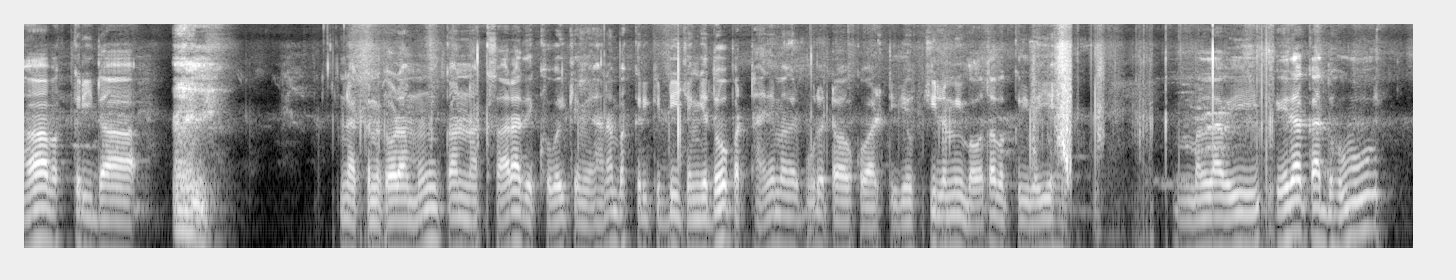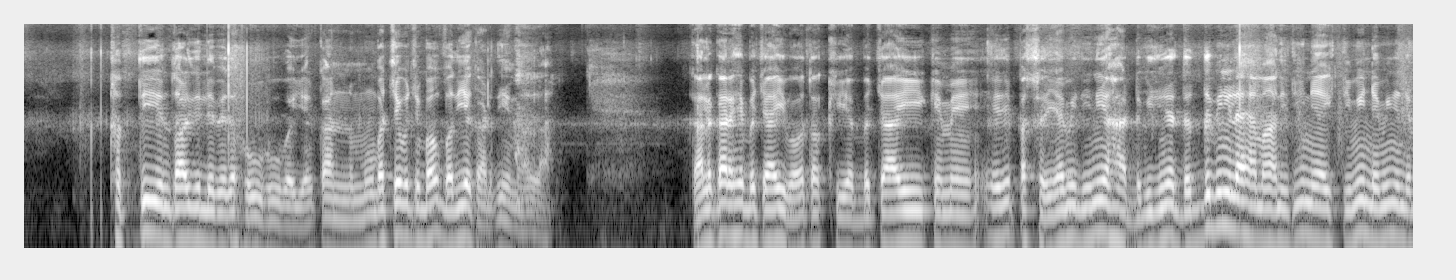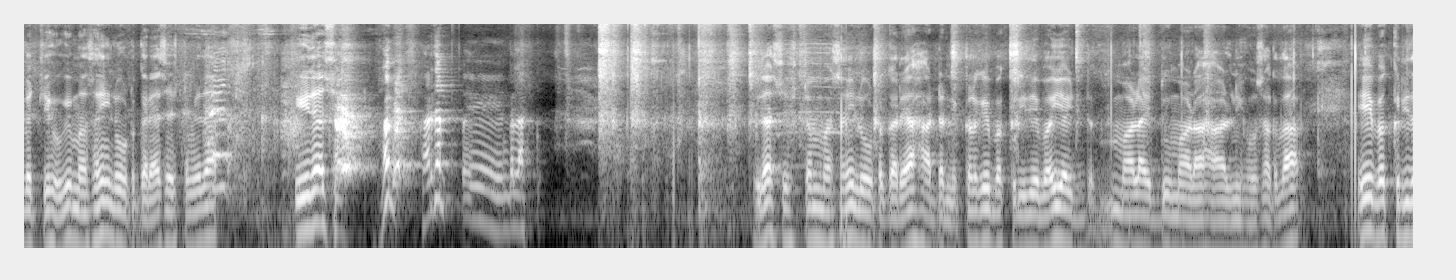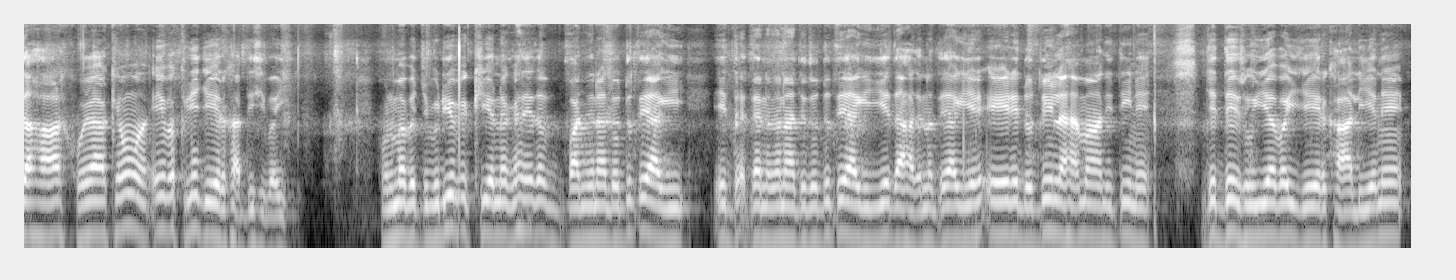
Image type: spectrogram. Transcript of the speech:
ਆ ਬੱਕਰੀ ਦਾ ਨੱਕ ਨਕੌੜਾ, ਮੂੰਹ, ਕੰਨ, ਅੱਖ ਸਾਰਾ ਦੇਖੋ ਬਈ ਕਿਵੇਂ ਹੈ ਨਾ ਬੱਕਰੀ ਕਿੱਡੀ ਚੰਗੀ ਹੈ ਦੋ ਪੱਠਾਂ ਇਹਦੇ ਮਗਰ ਪੂਰੇ ਟੌਪ ਕੁਆਲਿਟੀ ਦੇ, ਉੱਚੀ, ਲੰਮੀ ਬਹੁਤ ਆ ਬੱਕਰੀ ਬਈ ਇਹ। ਮੱਲਾ ਵੀ ਇਹਦਾ ਕੱਦ ਹੋਊ 38 39 ਦੇ ਲੇਵੇ ਦਾ ਹੋਊ ਹੋਊ ਬਈ ਯਾਰ, ਕੰਨ, ਮੂੰਹ ਬੱਚੇ ਬੱਚੇ ਬਹੁਤ ਵਧੀਆ ਕੱਢਦੀ ਹੈ ਮੱਲਾ। ਗੱਲ ਕਰ, ਇਹ ਬਚਾਈ ਬਹੁਤ ਔਖੀ ਹੈ ਬਚਾਈ ਕਿਵੇਂ? ਇਹਦੇ ਪੱਸਲੀਆਂ ਵੀ ਦੀਨੀਆਂ, ਹੱਡ ਵੀ ਦੀਨੀਆਂ, ਦੁੱਧ ਵੀ ਨਹੀਂ ਲਿਆ ਮਾਂ ਦੀ ਧੀ ਨੇ। ਮਹੀਨੇ ਮਹੀਨੇ ਦੇ ਬੱਚੇ ਹੋ ਗਏ, ਮਸਾਂ ਹੀ ਲੋਟ ਕਰਿਆ ਸਿਸਟਮ ਇਹਦਾ। ਇਹਦਾ ਹੱਪ ਹਟ ਇਹਦਾ ਸਿਸਟਮ ਮਸਾਂ ਹੀ ਲੋਟ ਕਰਿਆ, ਹੱਡ ਨਿਕਲ ਗਏ ਬੱਕਰੀ ਦੇ। ਬਾਈ, ਐਡ- ਮਾੜਾ ਇਦੂ ਮਾੜਾ ਹਾਲ ਨਹੀਂ ਹੋ ਸਕਦਾ। ਇਹ ਬੱਕਰੀ ਦਾ ਹਾਲ ਹੋਇਆ ਕਿਉਂ ਆ? ਇਹ ਬੱਕਰੀਆਂ ਜੇਰ ਖਾਦੀ ਸੀ ਬਾਈ। ਹੁਣ ਮੈਂ ਵਿੱਚ ਵੀਡੀਓ ਵੇਖੀ ਉਹਨਾਂ ਕਹਿੰਦੇ ਤਾਂ ਪੰਜ ਦਿਨਾਂ ਦੁੱਧ ਤੇ ਆ ਗਈ, ਇਹ ਤਿੰਨ ਦਿਨਾਂ ਚ ਦੁੱਧ ਤੇ ਆ ਗਈ, ਇਹ 10 ਦਿਨਾਂ ਤੇ ਆ ਗਈ, ਇਹ ਇਹਨੇ ਦੁੱਧ ਹੀ ਨਹੀਂ ਲਿਆ ਮਾਂ ਦੀ ਧੀ ਨੇ। ਜਿੱਦੇ ਸੂਈ ਆ ਬਾਈ, ਜੇਰ ਖਾ ਲਈ ਇਹਨੇ।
